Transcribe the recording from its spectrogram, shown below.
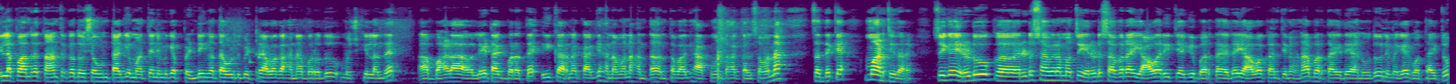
ಇಲ್ಲಪ್ಪ ಅಂದ್ರೆ ತಾಂತ್ರಿಕ ದೋಷ ಉಂಟಾಗಿ ಮತ್ತೆ ನಿಮಗೆ ಪೆಂಡಿಂಗ್ ಅಂತ ಉಳಿದು ಬಿಟ್ರೆ ಅವಾಗ ಹಣ ಬರೋದು ಮುಷ್ಕಿಲ್ ಅಂದ್ರೆ ಬಹಳ ಲೇಟ್ ಆಗಿ ಬರುತ್ತೆ. ಈ ಕಾರಣಕ್ಕಾಗಿ ಹಣವನ್ನ ಹಂತ ಹಂತವಾಗಿ ಹಾಕುವಂತಹ ಕೆಲಸವನ್ನ ಸದ್ಯಕ್ಕೆ ಮಾಡ್ತಿದ್ದಾರೆ. ಸೊ ಈಗ ಎರಡು ಎರಡು ಸಾವಿರ ಮತ್ತು ಎರಡು ಸಾವಿರ ಯಾವ ರೀತಿಯಾಗಿ ಬರ್ತಾ ಇದೆ, ಯಾವ ಕಂತಿನ ಹಣ ಬರ್ತಾ ಇದೆ ಅನ್ನೋದು ನಿಮಗೆ ಗೊತ್ತಾಯ್ತು.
